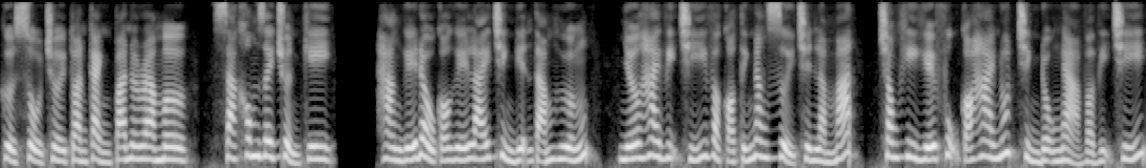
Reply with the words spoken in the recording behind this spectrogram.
cửa sổ trời toàn cảnh panorama, xa không dây chuẩn kỳ. Hàng ghế đầu có ghế lái chỉnh điện 8 hướng, nhớ hai vị trí và có tính năng sưởi trên làm mát, trong khi ghế phụ có hai nút chỉnh độ ngả và vị trí.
